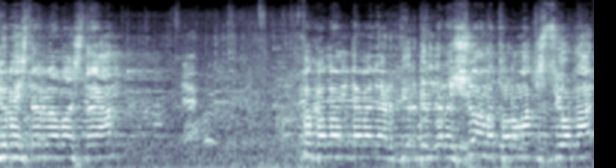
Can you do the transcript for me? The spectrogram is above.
güreşlerine başlayan bakalım develer birbirlerini şu anda tanımak istiyorlar.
